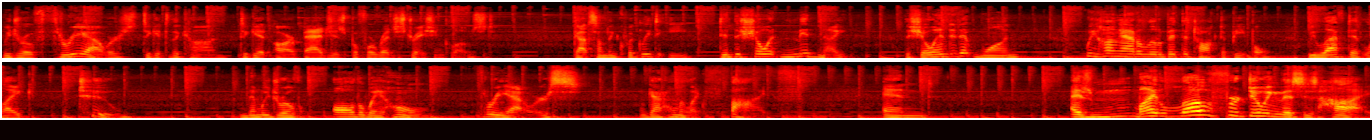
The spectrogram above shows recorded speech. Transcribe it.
We drove three hours to get to the con to get our badges before registration closed. Got something quickly to eat. Did the show at midnight. The show ended at one. We hung out a little bit to talk to people. We left at like two. And then we drove all the way home three hours. and got home at like five. And as my love for doing this is high,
